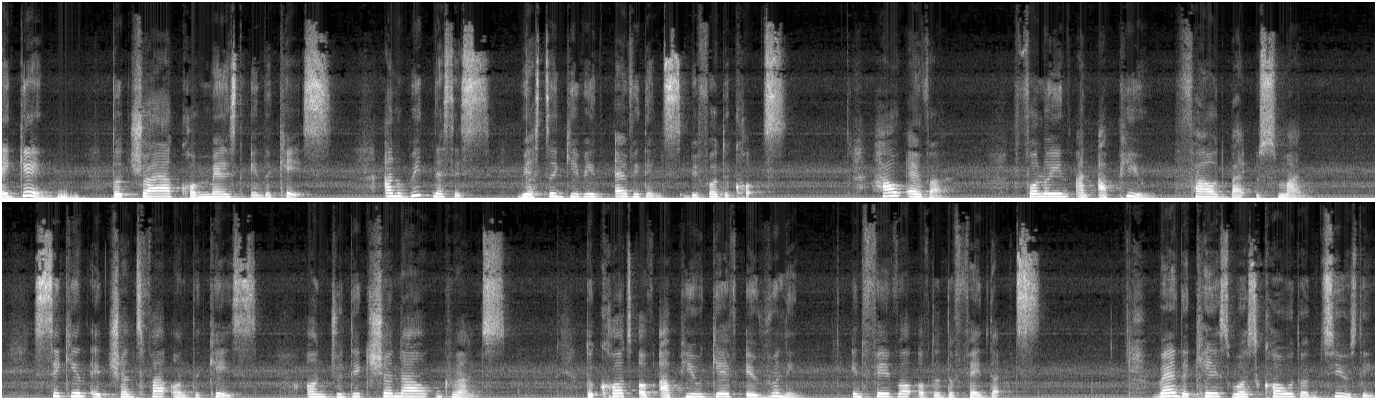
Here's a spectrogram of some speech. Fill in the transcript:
Again, the trial commenced in the case, and witnesses were still giving evidence before the courts. However, following an appeal filed by Usman seeking a transfer on the case on jurisdictional grounds. The Court of Appeal gave a ruling in favor of the defendants. When the case was called on Tuesday,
